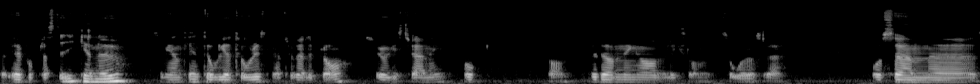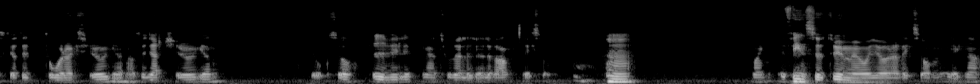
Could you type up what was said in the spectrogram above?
jag är på plastiken nu, som egentligen inte är obligatoriskt men jag tror väldigt bra. Kirurgisk träning och ja, bedömning av liksom sår och sådär. Och sen eh, ska jag till thoraxkirurgen, alltså hjärtkirurgen. Det är också frivilligt men jag tror väldigt relevant. Liksom. Mm. Man, det finns utrymme att göra liksom, egna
